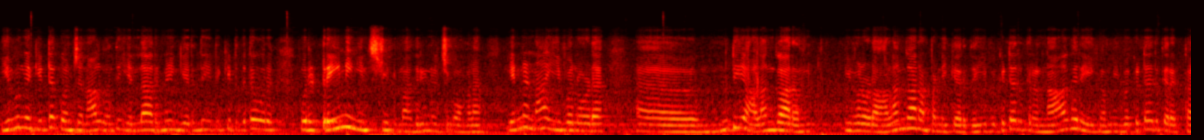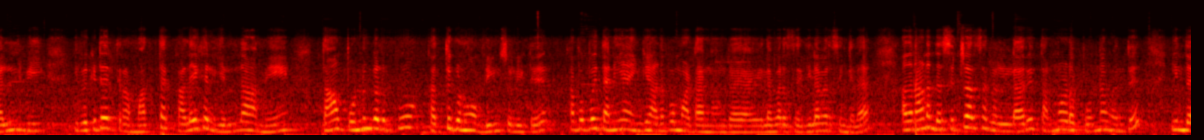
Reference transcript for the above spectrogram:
இவங்க கிட்ட கொஞ்ச நாள் வந்து எல்லாருமே இங்கேருந்து இது கிட்டத்தட்ட ஒரு ஒரு ட்ரைனிங் இன்ஸ்டியூட் மாதிரின்னு வச்சுக்கோங்களேன். என்னன்னா இவளோட முடி அலங்காரம் இவளோட அலங்காரம் பண்ணிக்கிறது இவகிட்ட இருக்கிற நாகரீகம் இவகிட்ட இருக்கிற கல்வி இவகிட்ட இருக்கிற மற்ற கலைகள் எல்லாமே தான் பொண்ணுங்களுக்கும் கற்றுக்கணும் அப்படின்னு சொல்லிட்டு அப்போ போய் தனியாக எங்கேயும் அனுப்ப மாட்டாங்க அங்கே இளவரசர் இளவரசிங்களை. அதனால் அந்த சிற்றரசர்கள் எல்லாரும் தன்னோட பொண்ணை வந்து இந்த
